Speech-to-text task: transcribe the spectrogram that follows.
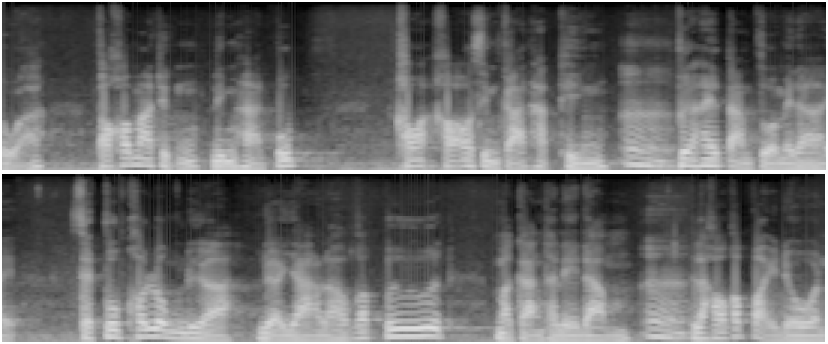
ตั๋ว พอเขามาถึงริมหาดปุ๊บเขาเขาเอาซิมการ์ดหักทิ้งเพื่อให้ตามตัวไม่ได้ เสร็จปุ๊บเขาลงเรือเรือยางแล้วเขาก็ปื๊ด มากลางทะเลดำแล้วเขาก็ปล่อยโดรน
